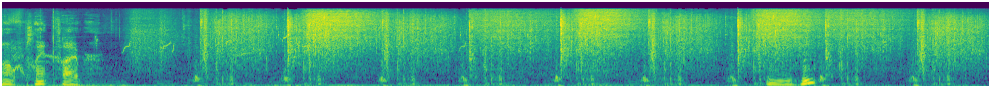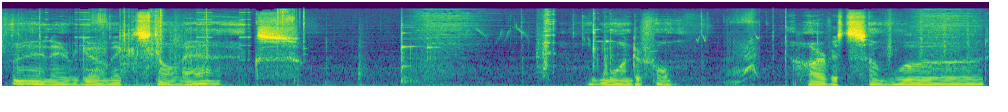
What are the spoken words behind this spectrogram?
Oh, plant fiber. Mm-hmm. And there we go, make the stone axe. Wonderful. Harvest some wood.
